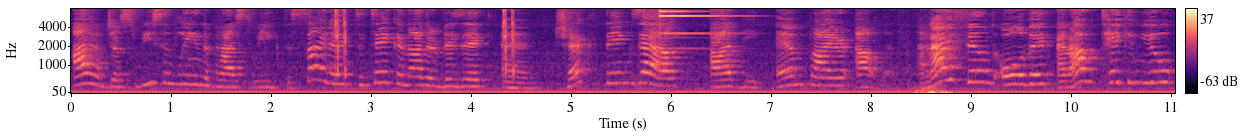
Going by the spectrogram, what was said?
I have just recently in the past week decided to take another visit and check things out at the Empire Outlet. And I filmed all of it and I'm taking you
